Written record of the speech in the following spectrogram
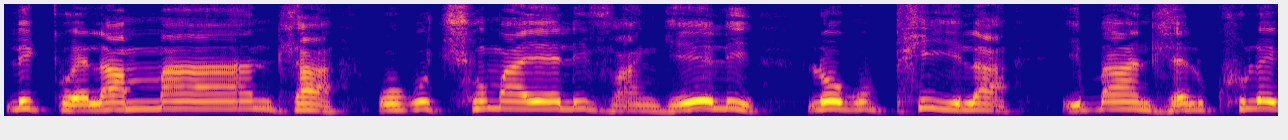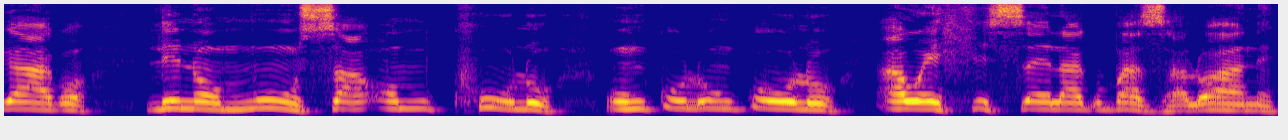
ligcwele amandla wokuchumayela ivangeli lokuphila. Ibandla elikhulekako linomusa omkhulu uNkulunkulu awehlisela kubazalwane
